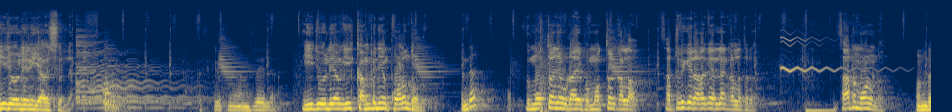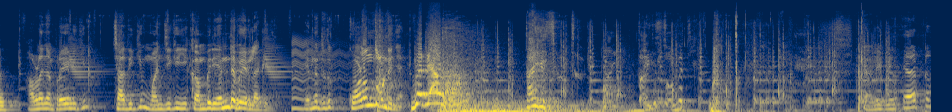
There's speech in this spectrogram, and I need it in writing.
ഈ ജോലി എനിക്ക് ആവശ്യമില്ല. എക്സ്ക്യൂസ് മീ മനസ്സിലായില്ല. ഈ ജോലി ഈ കമ്പനി ഞാൻ കുളം തോന്നും. എന്താ? ഇത് മൊത്തം ഞാൻ ഉടായിപ്പോൾ മൊത്തം കള്ള. സർട്ടിഫിക്കറ്റ് അടക്കം എല്ലാം കള്ളത്തരോ. സാറിന് മോളുണ്ടോ? ഉണ്ട്. അവളെ ഞാൻ പ്രേമിക്കും ചതിക്കും വഞ്ചിക്കും ഈ കമ്പനി എന്റെ പേരിലാക്കി എന്നിട്ട് ഇത് കുളം തോണ്ടി ഞാൻ. Thank you sir thank you so much കളി കേട്ടോ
